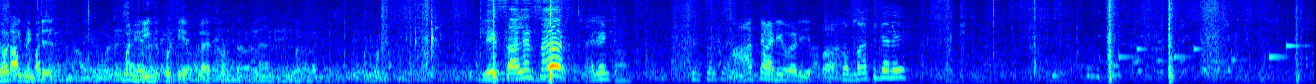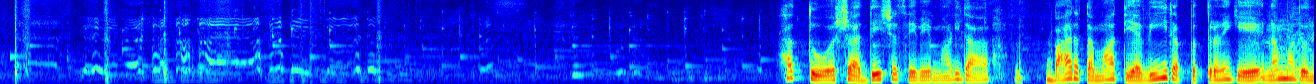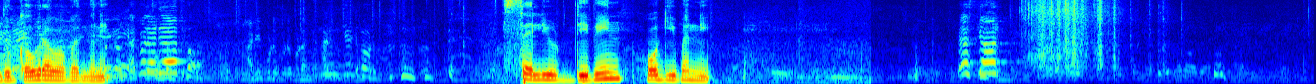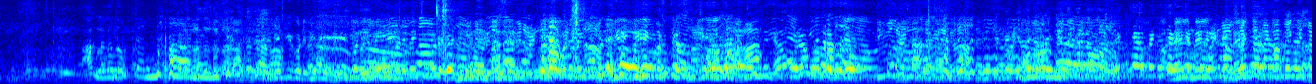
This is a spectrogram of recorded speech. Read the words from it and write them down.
ಡಾಕ್ಯುಮೆಂಟ್ ಈಗ ಕೊಟ್ಟು ಅಪ್ಲೈ ಕೊಡ್ಬೇಕಲ್ಲ ಪ್ಲೀಸ್ ಸೈಲೆಂಟ್ ಮಾತಾಡಿ ಬಾಡಿಯಪ್ಪ ಮಾತಾಡಿ ಹತ್ತು ವರ್ಷ ದೇಶ ಸೇವೆ ಮಾಡಿದ ಭಾರತ ಮಾತೆಯ ವೀರಪತ್ರನಿಗೆ ನಮ್ಮದೊಂದು ಗೌರವ ವಂದನೆ. ಸೆಲ್ಯೂಟ್ ದಿವೀನ್ ಹೋಗಿ ಬನ್ನಿ.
